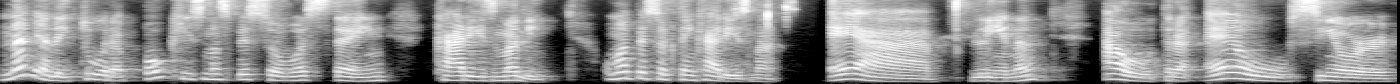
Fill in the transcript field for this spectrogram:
na minha leitura, pouquíssimas pessoas têm carisma ali. Uma pessoa que tem carisma é a Lina, a outra é o senhor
